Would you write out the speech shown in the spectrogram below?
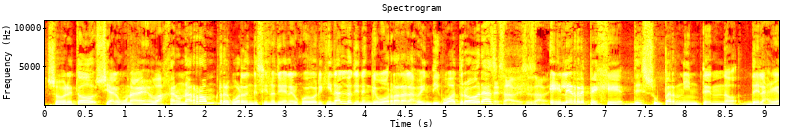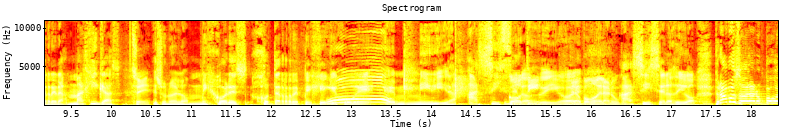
sobre todo si alguna vez bajan una ROM, recuerden que si no tienen el juego original lo tienen que borrar a las 24 horas. Se sabe, se sabe. El RPG de Super Nintendo de las Guerreras Mágicas Sí. es uno de los mejores JRPG que ¡Oh! jugué en mi vida. Así se los digo. Me eh. lo pongo de la nuca. Así se los digo. Pero vamos a hablar un poco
